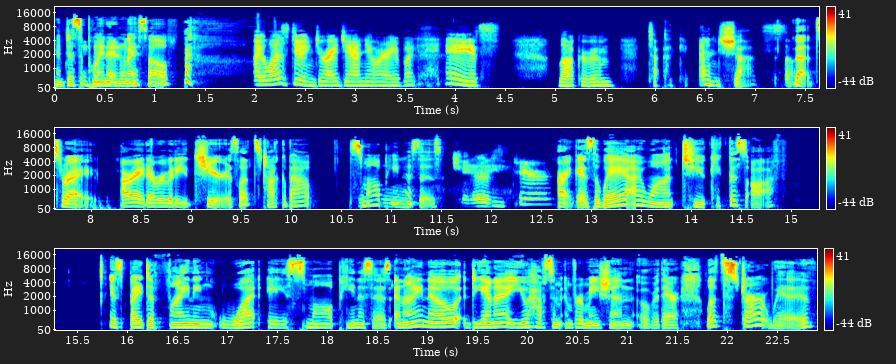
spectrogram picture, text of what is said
I'm disappointed in myself. I was doing dry January, but hey, it's locker room talk and shots. So. That's right. All right, everybody, cheers. Let's talk about small mm-hmm. penises. Cheers. Cheers. All right, guys, the way I want to kick this off is by defining what a small penis is. And I know, Deanna, you have some information over there. Let's start with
